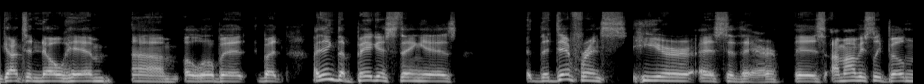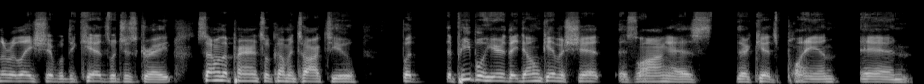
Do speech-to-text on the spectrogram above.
got to know him um a little bit. But i think the biggest thing is the difference here as to there is I'm obviously building the relationship with the kids, which is great. Some of the parents will come and talk to you but the people here they don't give a shit as long as their kids playing and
